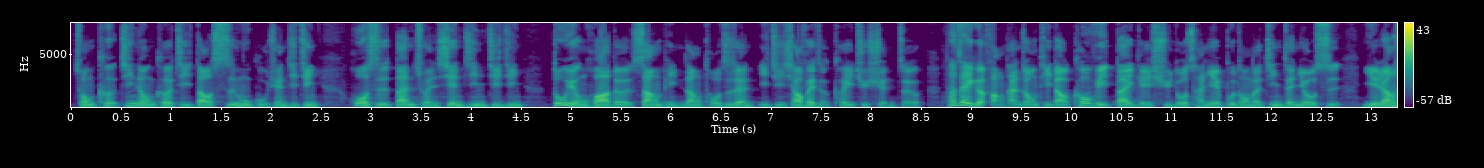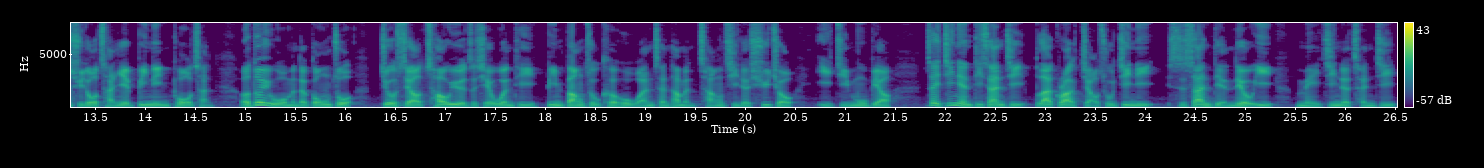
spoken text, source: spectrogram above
从科金融科技到私募股权基金，或是单纯现金基金。多元化的商品让投资人以及消费者可以去选择。他在一个访谈中提到，COVID 带给许多产业不同的竞争优势，也让许多产业濒临破产。而对于我们的工作，就是要超越这些问题，并帮助客户完成他们长期的需求以及目标。在今年第三季，BlackRock 缴出净利十三点六亿美金的成绩，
